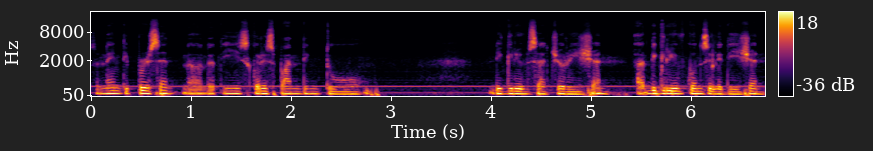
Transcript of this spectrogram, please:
So 90% no that is corresponding to degree of saturation, uh, degree of consolidation.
